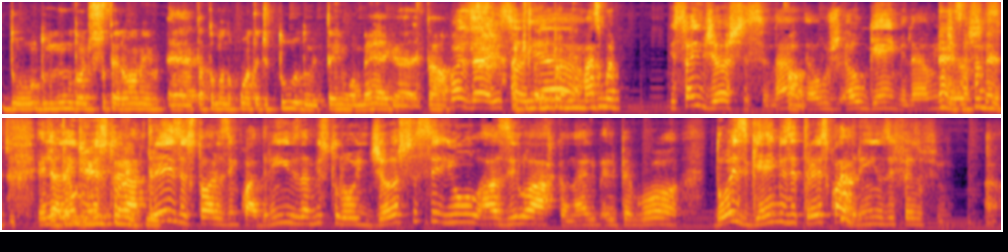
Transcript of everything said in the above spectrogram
do, do mundo onde o super-homem é, tá tomando conta de tudo e tem o Omega e tal. Pois é, isso Aquilo aí é... pra mim é mais uma isso é Injustice, né? É o, é o game, né? O é, exatamente. Ele, além de misturar três histórias em quadrinhos, ainda misturou Injustice e o Asilo Arkham, né? Ele, ele pegou dois games e três quadrinhos ah. e fez o filme. Ah.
